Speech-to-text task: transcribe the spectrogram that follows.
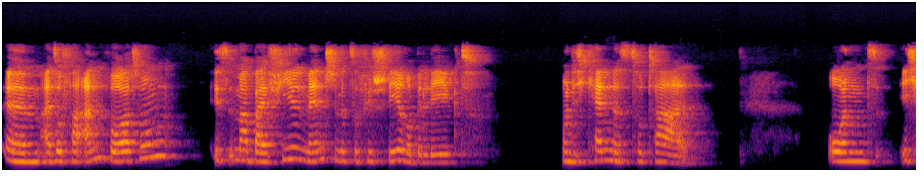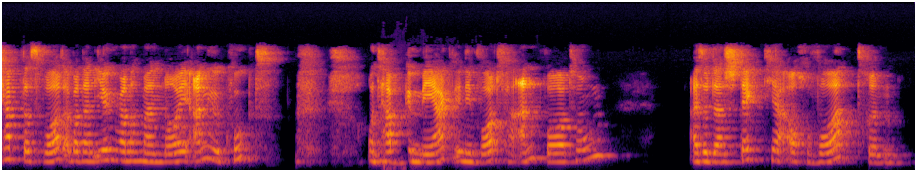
Ähm, also Verantwortung ist immer bei vielen Menschen mit so viel Schwere belegt. Und ich kenne das total. Und ich habe das Wort aber dann irgendwann nochmal neu angeguckt und habe gemerkt, in dem Wort Verantwortung also da steckt ja auch Wort drin.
